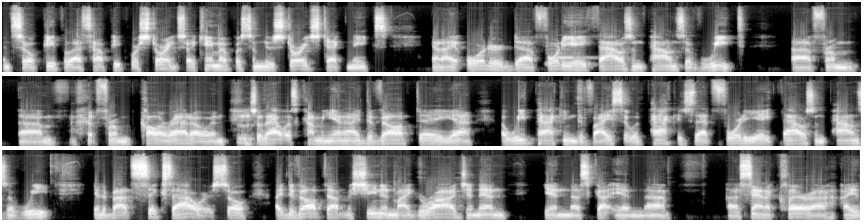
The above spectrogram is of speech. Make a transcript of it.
And so people, that's how people were storing. So I came up with some new storage techniques, and I ordered uh, forty-eight thousand pounds of wheat uh, from um, from Colorado, and hmm. so that was coming in. I developed a uh, a wheat packing device that would package that forty eight thousand pounds of wheat in about six hours. So I developed that machine in my garage, and then in uh, in uh, uh, Santa Clara, I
